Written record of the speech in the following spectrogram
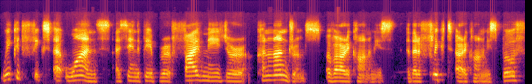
we could fix at once, I say in the paper, five major conundrums of our economies that afflict our economies, both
